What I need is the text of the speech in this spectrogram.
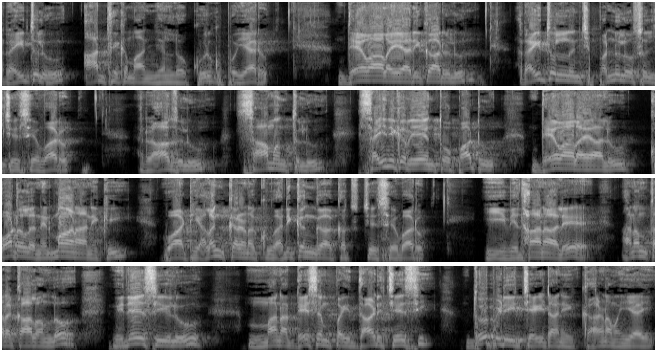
రైతులు ఆర్థిక మాంద్యంలో కూరుకుపోయారు. దేవాలయ అధికారులు రైతుల నుంచి పన్నులు వసూలు చేసేవారు. రాజులు సామంతులు సైనిక వ్యయంతో పాటు దేవాలయాలు కోటల నిర్మాణానికి వాటి అలంకరణకు అధికంగా ఖర్చు చేసేవారు. ఈ విధానాలే అనంతర కాలంలో విదేశీయులు మన దేశంపై దాడి చేసి దోపిడీ చేయడానికి కారణమయ్యాయి.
